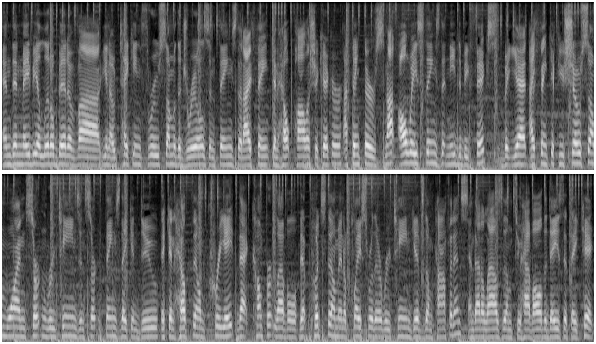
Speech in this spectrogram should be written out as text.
and then maybe a little bit of, uh, you know, taking through some of the drills and things that I think can help polish a kicker. I think there's not always things that need to be fixed, but yet I think if you show someone certain routines and certain things they can do, it can help them create that comfort level that puts them in a place where their routine gives them confidence and that allows them to have all the days that they kick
